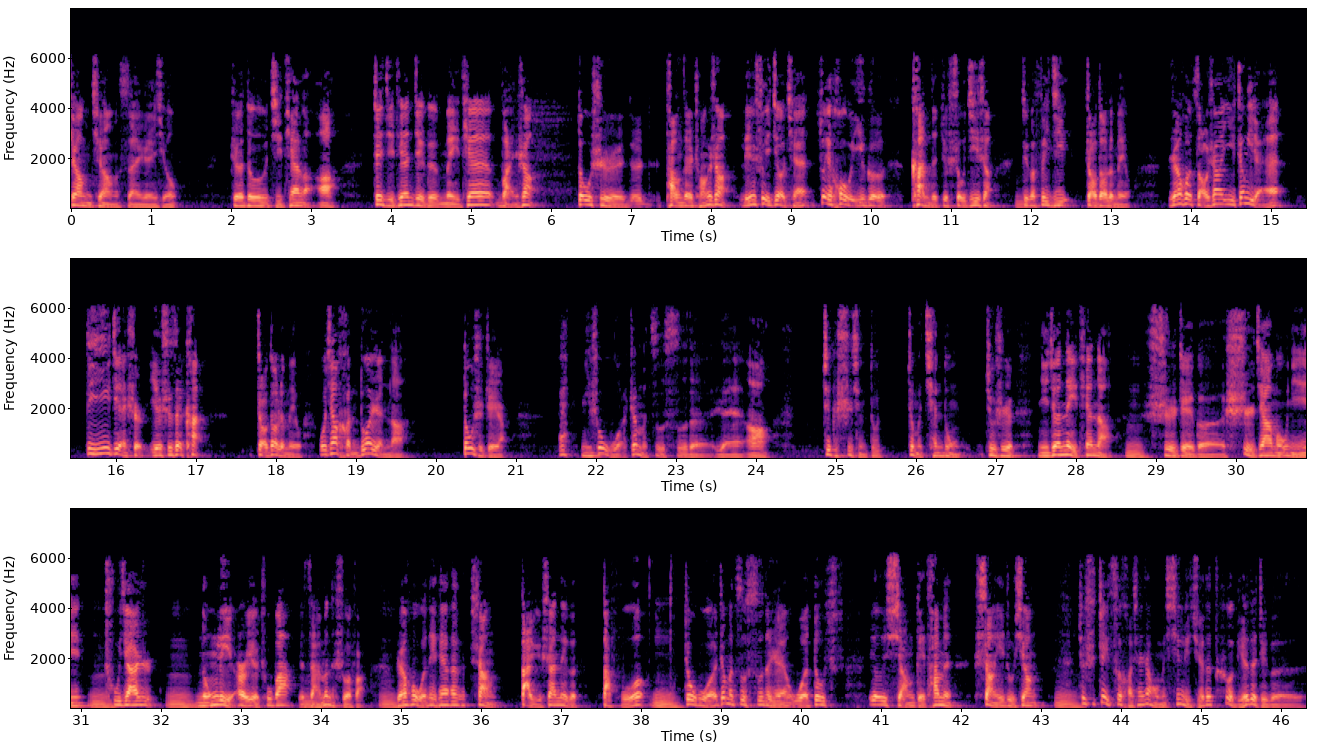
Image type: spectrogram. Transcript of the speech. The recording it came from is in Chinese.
锵锵三人行，这都几天了啊！这几天这个每天晚上都是呃躺在床上，临睡觉前最后一个看的就手机上这个飞机找到了没有，然后早上一睁眼，第一件事也是在看找到了没有。我想很多人呐都是这样。哎，你说我这么自私的人啊，这个事情都这么牵动。就是你知道那天呐，嗯，是这个释迦牟尼出家日，嗯，农历二月初八，就咱们的说法，嗯，然后我那天还上大屿山那个大佛，嗯，就我这么自私的人，我都是要想给他们上一炷香，嗯，就是这次好像让我们心里觉得特别的这个，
